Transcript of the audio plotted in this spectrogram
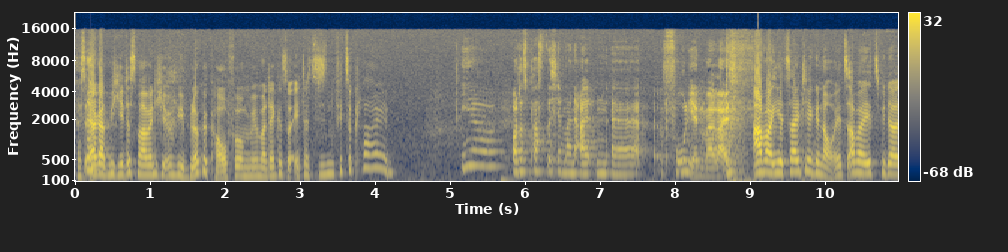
Das ärgert mich jedes Mal, wenn ich hier irgendwie Blöcke kaufe und mir immer denke so, ey, das, die sind viel zu klein. Ja. Oh, das passt nicht in meine alten äh, Folien mal rein. Aber jetzt seid ihr, genau, jetzt aber jetzt wieder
